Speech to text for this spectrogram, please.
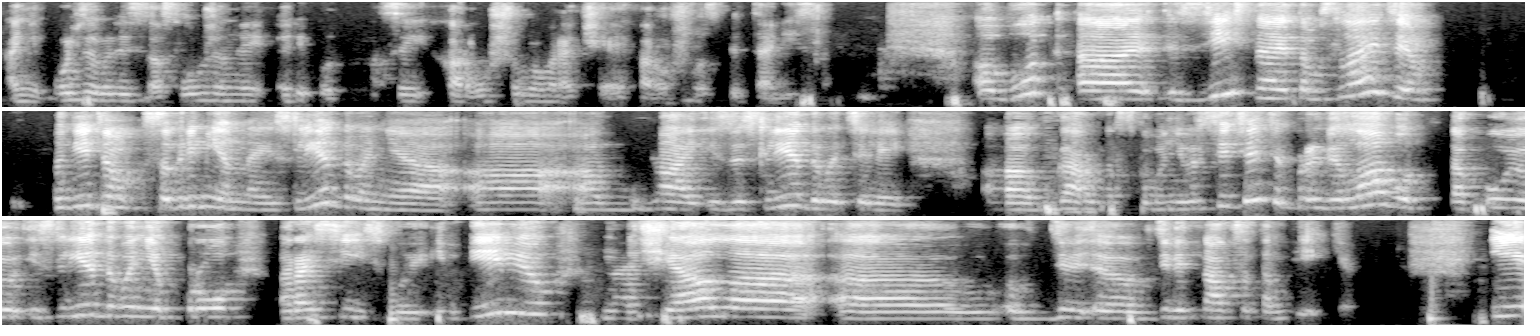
они пользовались заслуженной репутацией хорошего врача и хорошего специалиста. Вот э, здесь на этом слайде мы видим современное исследование. А, одна из исследователей а, в Гарвардском университете провела вот такое исследование про Российскую империю начала а, в XIX веке. И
